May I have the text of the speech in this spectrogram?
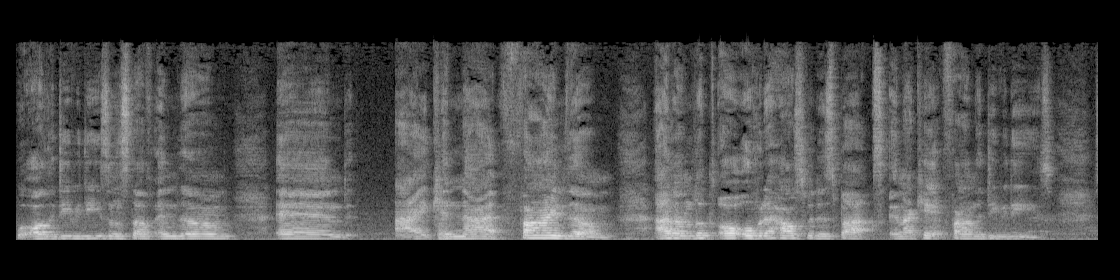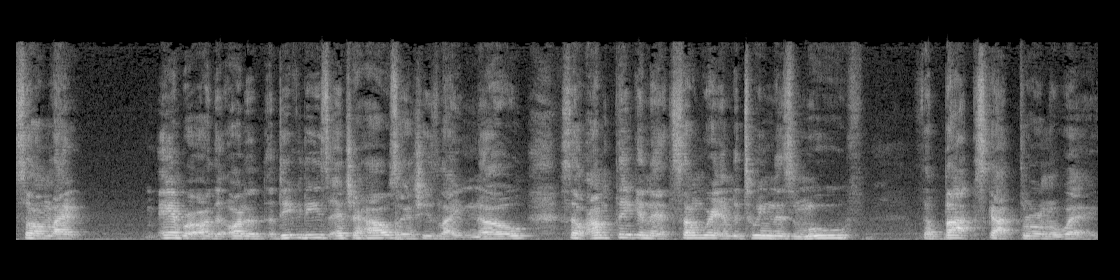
with all the DVDs and stuff in them, and I cannot find them. I done looked all over the house for this box and I can't find the DVDs. So I'm like, Amber, are the are the DVDs at your house? And she's like, no. So I'm thinking that somewhere in between this move, the box got thrown away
